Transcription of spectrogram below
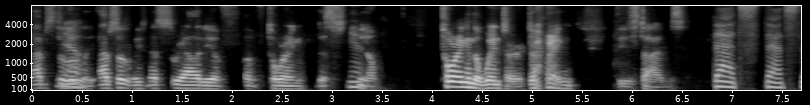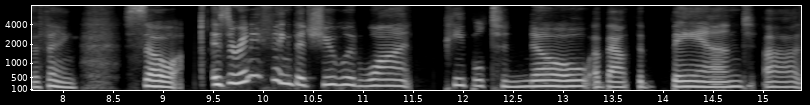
Absolutely, absolutely. That's the reality of of touring. This, yeah. you know, touring in the winter during these times. That's that's the thing. So, is there anything that you would want people to know about the band? Uh,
